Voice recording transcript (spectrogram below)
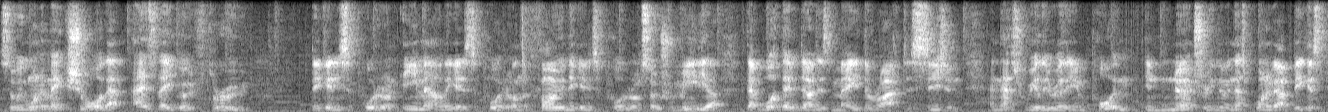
So we want to make sure that as they go through, they're getting supported on email, they're getting supported on the phone, they're getting supported on social media, that what they've done is made the right decision. And that's really, really important in nurturing them. And that's one of our biggest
